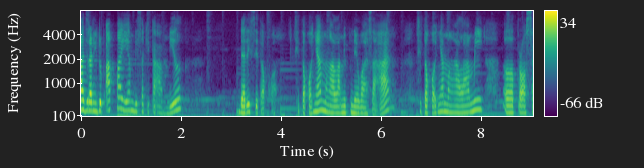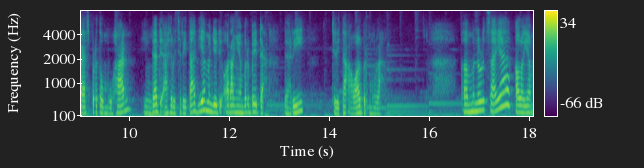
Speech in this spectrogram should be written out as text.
pelajaran hidup apa yang bisa kita ambil dari si tokoh. Si tokohnya mengalami pendewasaan, si tokohnya mengalami e, proses pertumbuhan hingga di akhir cerita dia menjadi orang yang berbeda dari cerita awal bermula. E, menurut saya kalau yang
